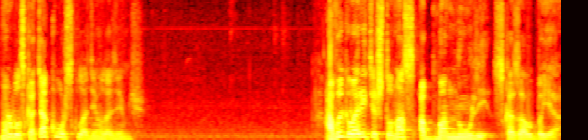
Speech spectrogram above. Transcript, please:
можно было сказать, а Курск, Владимир Владимирович? А вы говорите, что нас обманули, сказал бы я.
